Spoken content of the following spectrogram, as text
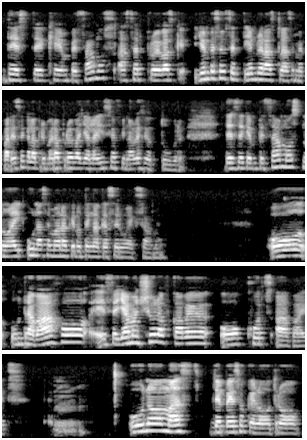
desde que empezamos a hacer pruebas, que yo empecé en septiembre las clases, me parece que la primera prueba ya la hice a finales de octubre. Desde que empezamos no hay una semana que no tenga que hacer un examen. O un trabajo, eh, se llaman Schulaufgabe o Kurzarbeit. Mm, uno más de peso que el otro,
